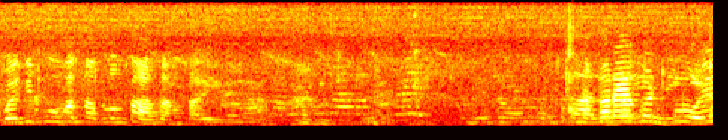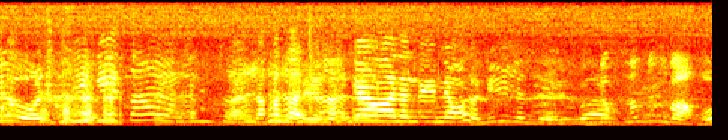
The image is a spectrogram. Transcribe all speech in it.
Pwede po ba tatlong tasang kainin? Naka-record po yun. Sige tayo. Kaya nga nandun ako sa gilid. Nandun ba ako?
